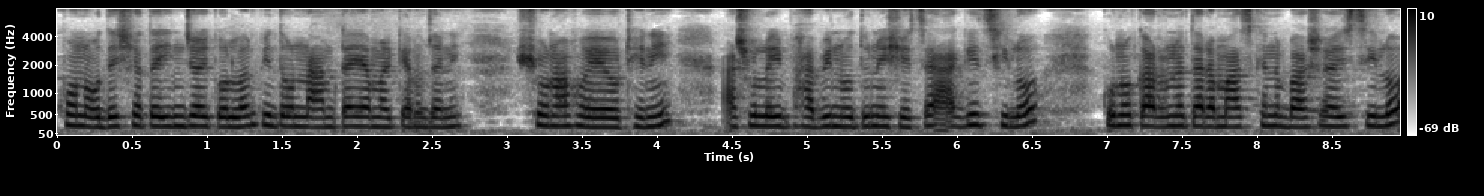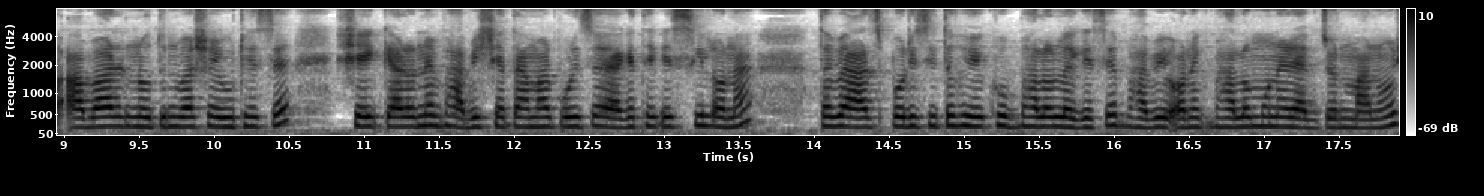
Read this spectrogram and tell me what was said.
ক্ষণ ওদের সাথে এনজয় করলাম, কিন্তু ওর নামটাই আমার কেন জানি শোনা হয়ে ওঠেনি। আসলে এই ভাবি নতুন এসেছে। আগে ছিল, কোনো কারণে তারা মাঝখানে বাসায় ছিল, আবার নতুন বাসায় উঠেছে। সেই কারণে ভাবির সাথে আমার পরিচয় আগে থেকে ছিল না। তবে আজ পরিচিত হয়ে খুব ভালো লেগেছে। ভাবি অনেক ভালো মনের একজন মানুষ।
